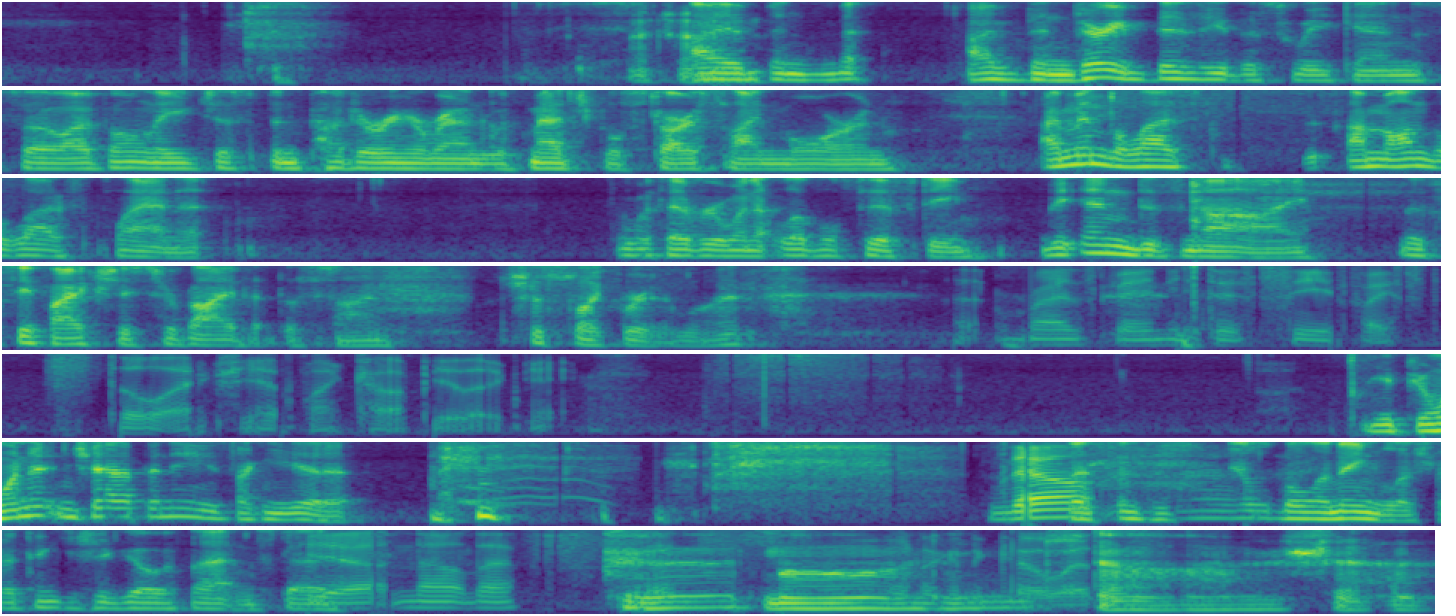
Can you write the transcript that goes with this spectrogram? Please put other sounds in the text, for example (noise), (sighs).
I have been I've been very busy this weekend, so I've only just been puttering around with Magical Star Sign more, and I'm in the last. I'm on the last planet with everyone at level 50. The end is nigh. Let's see if I actually survive it this time. It's just like real life. That reminds me, I need to see if I s- still actually have my copy of that game. If you want it in Japanese, I can get it. (laughs) No, But since it's available in English, I think you should go with that instead. yeah, no, that's, that's Good what I'm gonna morning, go with. Starsha.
